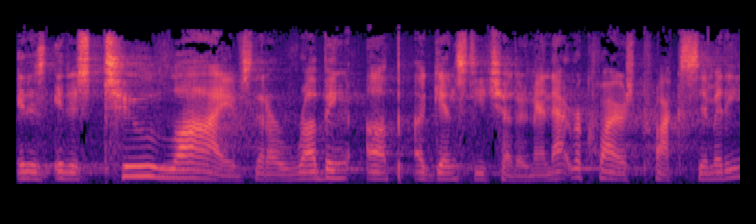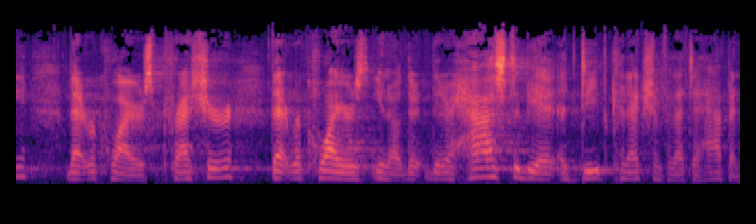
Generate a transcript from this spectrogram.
it is, it is two lives that are rubbing up against each other. Man, that requires proximity. That requires pressure. That requires, you know, there, there has to be a, a deep connection for that to happen.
